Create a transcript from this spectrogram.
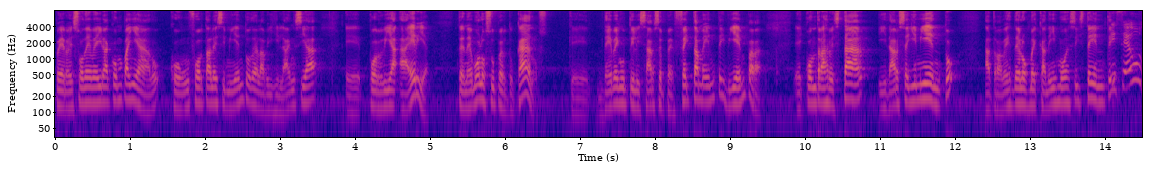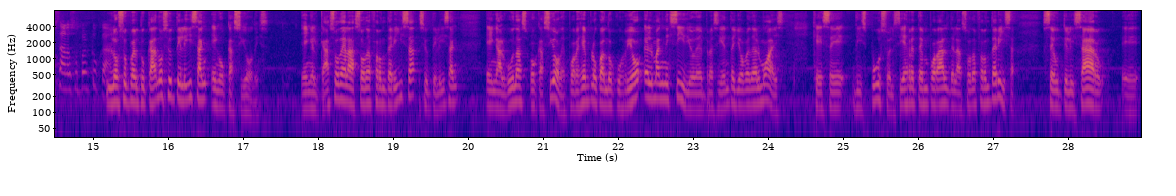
Pero eso debe ir acompañado con un fortalecimiento de la vigilancia eh, por vía aérea. Tenemos los supertucanos, que deben utilizarse perfectamente y bien para eh, contrarrestar y dar seguimiento a través de los mecanismos existentes. ¿Y se usan los supertucanos? Los supertucanos se utilizan en ocasiones. En el caso de la zona fronteriza, se utilizan en algunas ocasiones. Por ejemplo, cuando ocurrió el magnicidio del presidente Jovenel Moïse, que se dispuso el cierre temporal de la zona fronteriza, se utilizaron eh,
